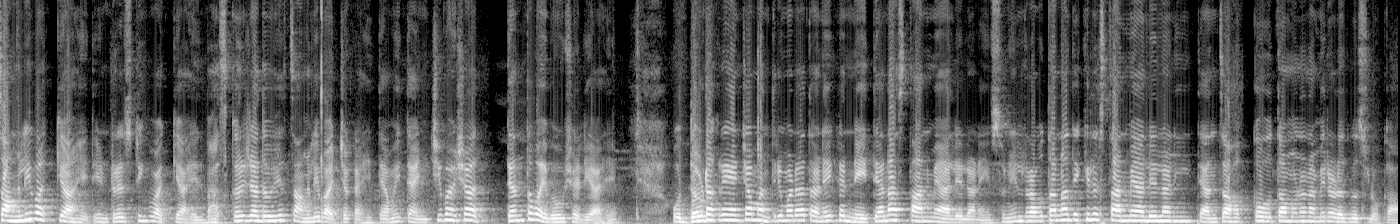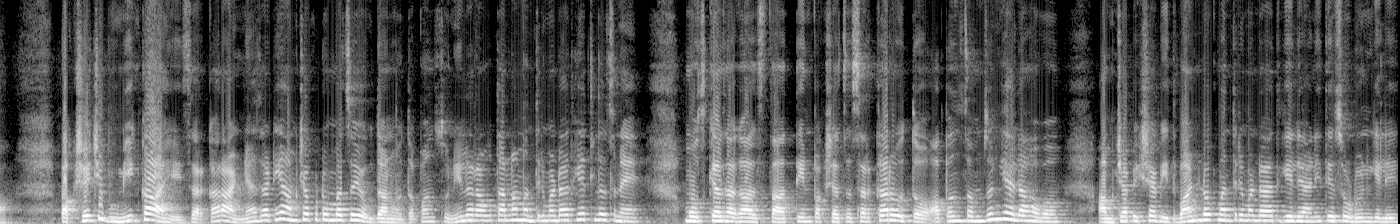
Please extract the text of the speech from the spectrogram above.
चांगली वाक्य आहेत इंटरेस्टिंग वाक्य आहेत. भास्कर जाधव हे चांगले वाचक आहेत. त्यामुळे त्यांची भाषा अत्यंत वैभवशाली आहे. उद्धव ठाकरे यांच्या मंत्रिमंडळात अनेक नेत्यांना स्थान मिळालेलं नाही. सुनील राऊतांना देखील स्थान मिळालेलं नाही. त्यांचा हक्क होता म्हणून आम्ही रडत बसलो का? पक्षाची भूमिका आहे. सरकार आणण्यासाठी आमच्या कुटुंबाचं योगदान होतं पण सुनील राऊतांना मंत्रिमंडळात घेतलंच नाही. मोजक्या जागा असतात. तीन पक्षाचं सरकार होतं. आपण समजून घ्यायला हवं. आमच्यापेक्षा विद्वान लोक मंत्रिमंडळात गेले आणि ते सोडून गेले.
